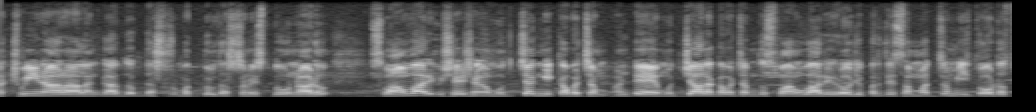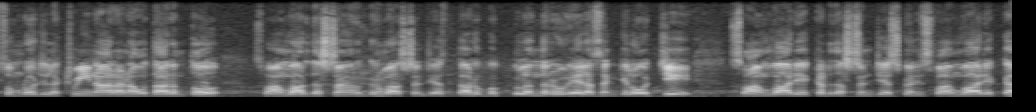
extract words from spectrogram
లక్ష్మీనారాయణంగా దర్శ భక్తులు దర్శనమిస్తూ ఉన్నాడు. స్వామివారికి విశేషంగా ముత్యంగి కవచం అంటే ముత్యాల కవచంతో స్వామివారు ఈరోజు ప్రతి సంవత్సరం ఈ తోటోత్సవం రోజు లక్ష్మీనారాయణ అవతారంతో స్వామివారి దర్శన అనుగ్రహం చేస్తాడు భక్తులందరూ వేల సంఖ్యలో వచ్చి స్వామివారి ఇక్కడ దర్శనం చేసుకొని స్వామివారి యొక్క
